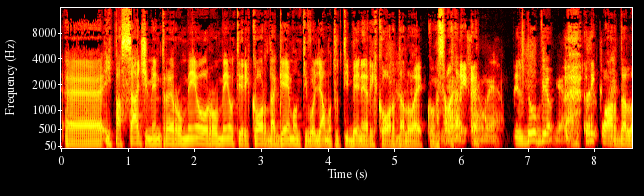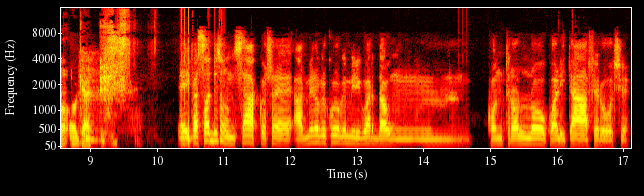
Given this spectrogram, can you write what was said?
eh, i passaggi mentre Romeo, Romeo ti ricorda Gamon, ti vogliamo tutti bene, ricordalo. Ecco, insomma, nel dubbio, Grazie. ricordalo. Ok. E I passaggi sono un sacco, cioè almeno per quello che mi riguarda un controllo qualità feroce.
